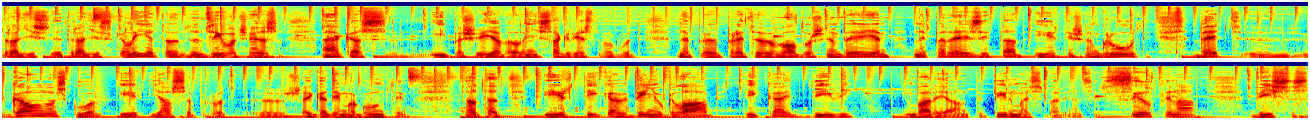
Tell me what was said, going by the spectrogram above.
traģiska, traģiska lieta dzīvot šajās ēkās, īpaši, ja vēl viņi sagriezti varbūt ne pret valdošiem vējiem, nepareizi, tad ir tiešām grūti. Bet uh, galvenais, ko ir jāsaprot uh, šai gadījumā guntim, tātad ir tikai viņu glābi tikai divi varianti. Pirmais variants ir siltināt visas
